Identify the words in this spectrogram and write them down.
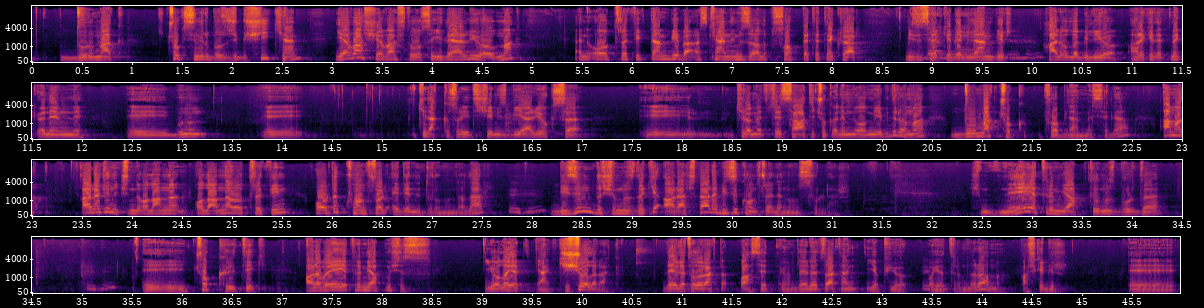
durmak çok sinir bozucu bir şeyken yavaş yavaş da olsa ilerliyor olmak hani o trafikten bir biraz kendimizi alıp sohbete tekrar bizi sevk Dönmeye. edebilen bir hal olabiliyor. Hareket etmek önemli. E, bunun e, iki dakika sonra yetişeceğimiz bir yer yoksa e, kilometre saati çok önemli olmayabilir ama durmak çok problem mesela. Ama aracın içinde olanlar, olanlar o trafiğin orada kontrol edeni durumundalar. Bizim dışımızdaki araçlar da bizi kontrol eden unsurlar. Şimdi neye yatırım yaptığımız burada e, çok kritik. Arabaya yatırım yapmışız. Yola yat- yani kişi olarak, devlet olarak da bahsetmiyorum. Devlet zaten yapıyor o yatırımları ama başka bir e,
